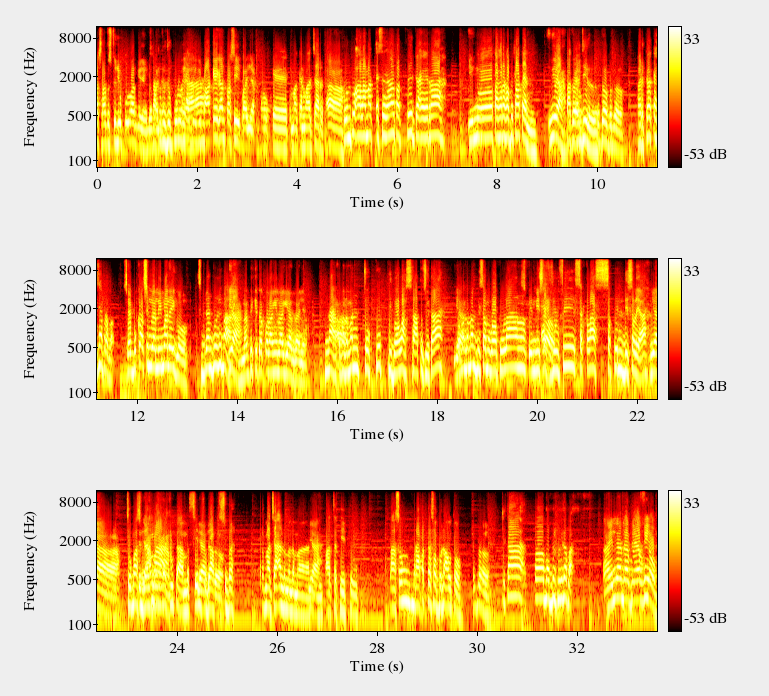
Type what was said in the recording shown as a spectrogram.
170-an kayaknya. Udah banyak. 170 ya. Kalau Dipakai kan pasti banyak. Oke, pemakaian wajar. Ah, Untuk alamat STL tapi daerah ini eh, Tangerang Kabupaten, ini ya Pak betul. Ganjil. Betul betul. Harga cashnya berapa? Saya buka 95 nego. 95. Iya, nanti kita kurangin lagi harganya. Nah, Ah. teman-teman cukup di bawah 100 juta, Iya. teman-teman bisa membawa pulang Spin diesel. SUV sekelas spin diesel ya. Ya, Cuma Mesinnya 95 aman. juta, mesin Iya, sudah betul. sudah permajaan teman-teman. Iya. Pajak itu. Langsung merapat ke Sobon Auto. betul. Kita ke mobil berikutnya, Pak. Nah, ini ada BRV om.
